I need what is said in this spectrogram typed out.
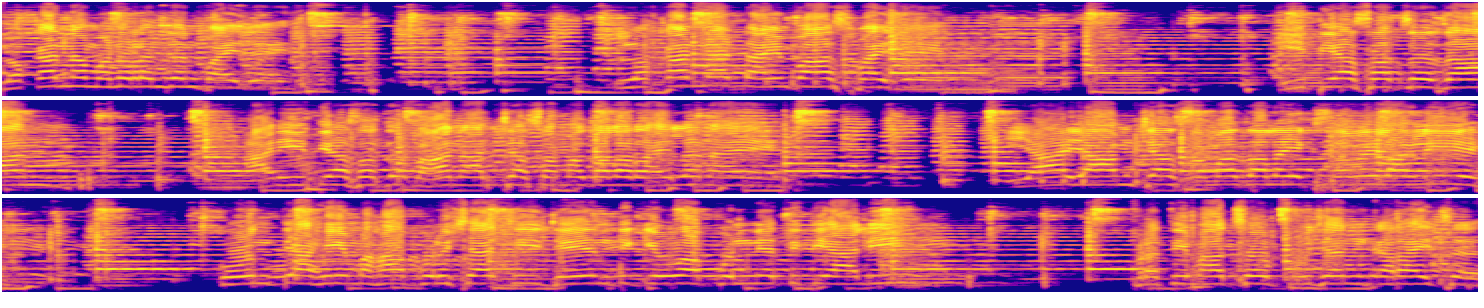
लोकांना मनोरंजन पाहिजे. लोकांना टाइमपास पाहिजे. इतिहासाचं जाण आणि इतिहासाचं भान आजच्या समाजाला राहिलं नाही. या या आमच्या समाजाला एक सवय लागली. कोणत्याही महापुरुषाची जयंती किंवा पुण्यतिथी आली प्रतिमाचं पूजन करायचं.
